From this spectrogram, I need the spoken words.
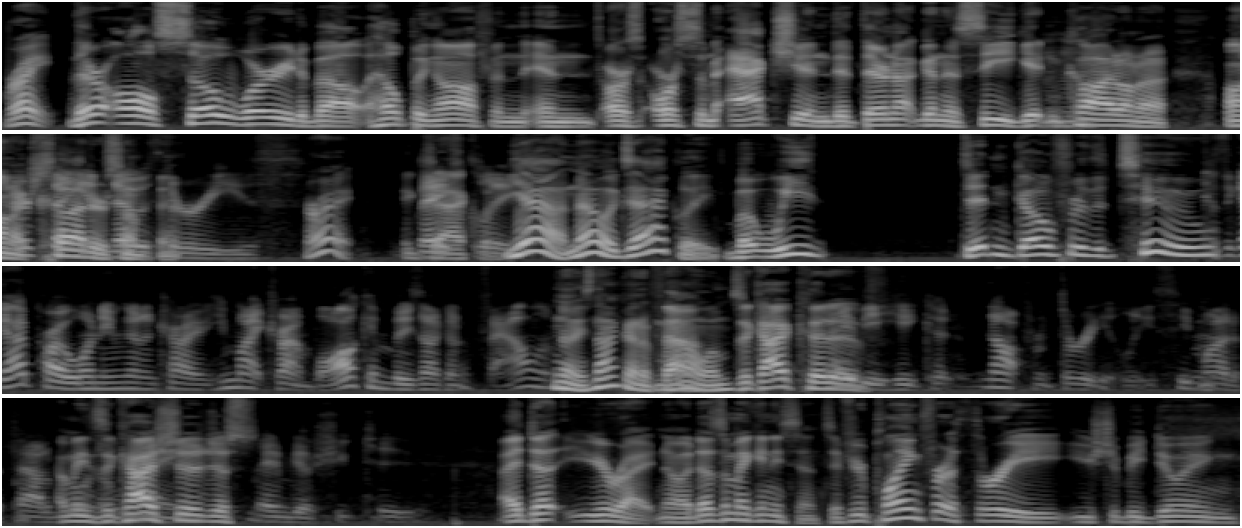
Right. They're all so worried about helping off and, and or, or some action that they're not going to see getting mm-hmm. caught on a on They're a cut or saying something. No threes. Right. Exactly. Basically. Yeah, no, exactly. But we didn't go for the two. Because the guy probably wasn't even going to try. He might try and block him, but he's not going to foul him. No, he's not going to foul No, him. Zakai could have. Maybe he could. Not from three, at least. He might have fouled him. I mean, Zakai should've just- made him go shoot two. I do, you're right. No, it doesn't make any sense. If you're playing for a three, you should be doing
